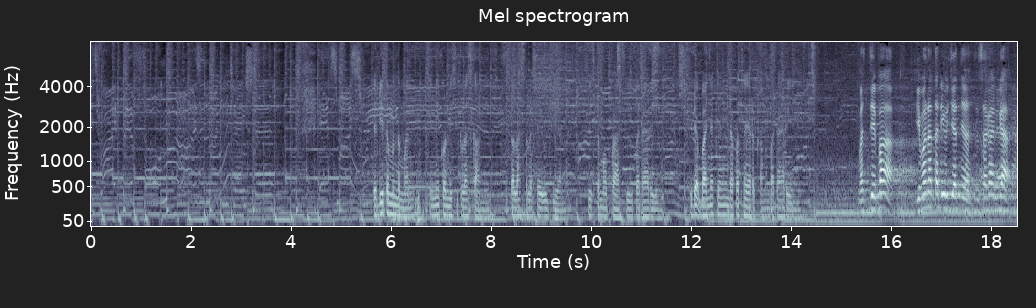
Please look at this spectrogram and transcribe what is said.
it's right before my eyes, and I can taste it. It's my sweet. Jadi teman-teman, ini kondisi kelas kami setelah selesai ujian sistem operasi pada hari ini. Tidak banyak yang dapat saya rekam pada hari ini. Mas J, Pak, gimana tadi ujiannya? Susah kan enggak? ya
